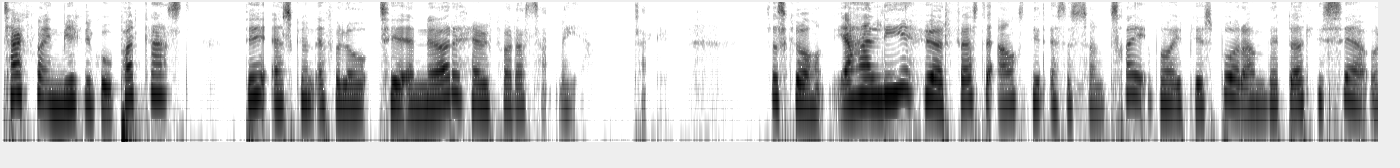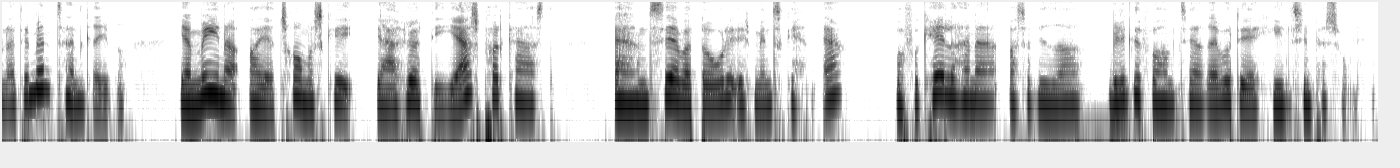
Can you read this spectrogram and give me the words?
Tak for en virkelig god podcast. Det er skønt at få lov til at nørde Harry Potter sammen med jer. Tak. Så skriver hun, Jeg har lige hørt første afsnit af sæson 3, hvor I bliver spurgt om, hvad Dudley ser under dementangrebet. Jeg mener, og jeg tror måske, jeg har hørt det i jeres podcast, at han ser, hvor dårligt et menneske han er, hvor forkælet han er, osv., hvilket får ham til at revurdere hele sin personlighed.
